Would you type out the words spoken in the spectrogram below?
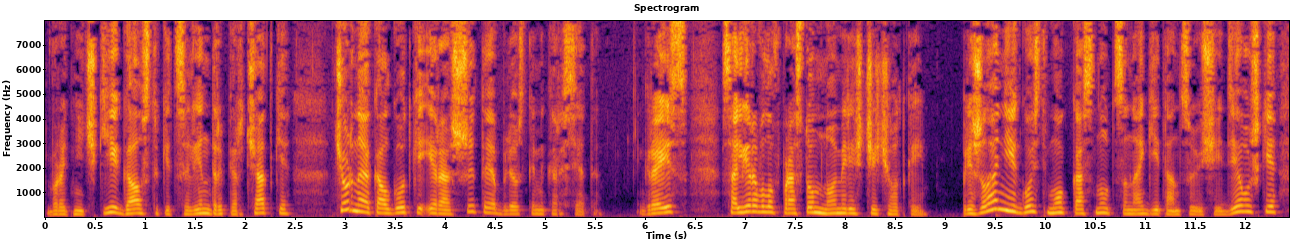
воротнички, галстуки, цилиндры, перчатки, черные колготки и расшитые блестками корсеты. Грейс солировала в простом номере с чечеткой. При желании гость мог коснуться ноги танцующей девушки –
